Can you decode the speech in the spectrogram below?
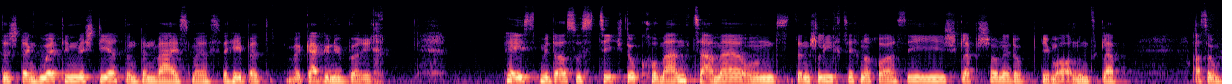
das ist dann gut investiert und dann weiß man, es verhebt gegenüber, ich paste mir das aus zig Dokumenten zusammen und dann schleicht sich noch was ein, ist glaube schon nicht optimal und ich glaube, also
